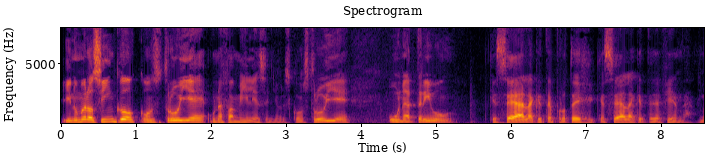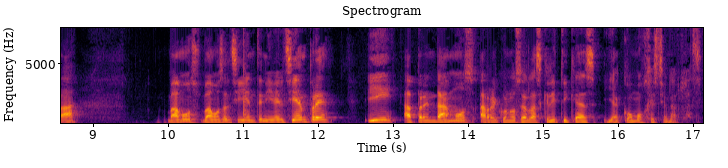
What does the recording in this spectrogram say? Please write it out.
Y número cinco, construye una familia, señores. Construye una tribu que sea la que te protege, que sea la que te defienda, ¿va? Vamos, vamos al siguiente nivel siempre y aprendamos a reconocer las críticas y a cómo gestionarlas.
